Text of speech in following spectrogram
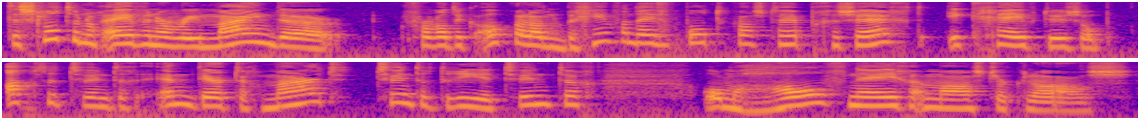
Ten slotte nog even een reminder voor wat ik ook al aan het begin van deze podcast heb gezegd. Ik geef dus op 28 en 30 maart 2023 om half negen een masterclass.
